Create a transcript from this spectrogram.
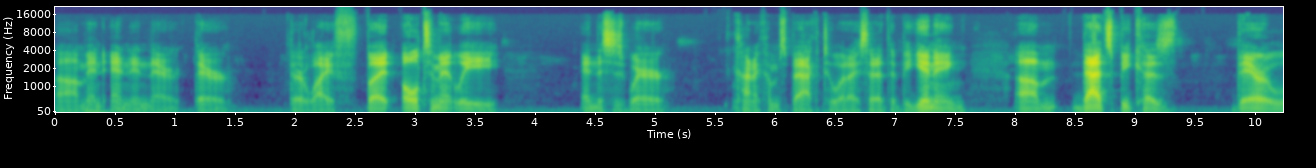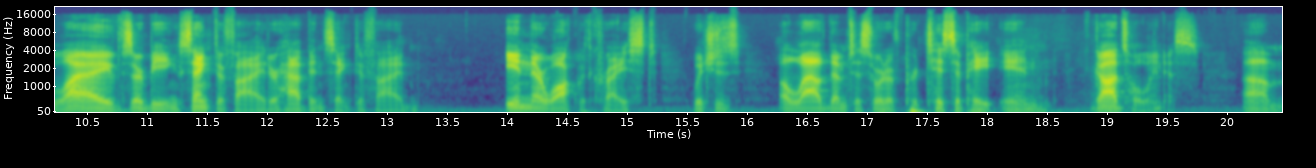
um, and and in their their their life. But ultimately, and this is where kind of comes back to what I said at the beginning. Um, that's because their lives are being sanctified or have been sanctified in their walk with Christ, which has allowed them to sort of participate in God's holiness. Um,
